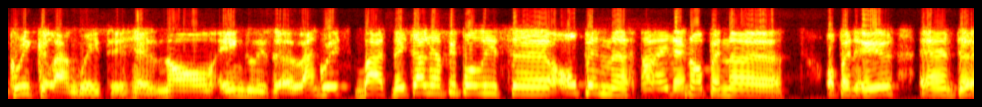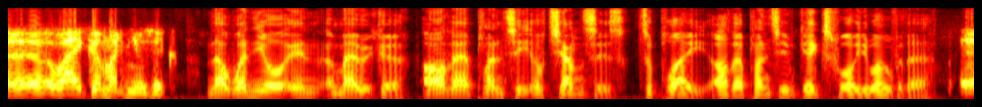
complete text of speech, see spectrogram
Greek language it has no English uh, language but the Italian people is uh, open uh, mind and open uh, open ear and uh, like uh, my music Now, when you're in America, are there plenty of chances to play? Are there plenty of gigs for you over there? uh,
